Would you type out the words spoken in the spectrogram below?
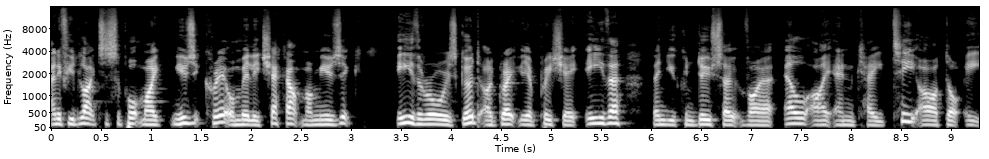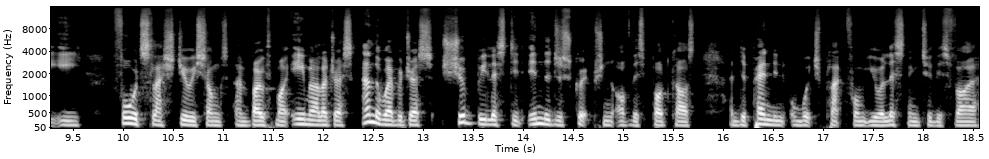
And if you'd like to support my music career or merely check out my music, Either or is good. I greatly appreciate either. Then you can do so via linktr.ee forward slash Stewy Songs, and both my email address and the web address should be listed in the description of this podcast. And depending on which platform you are listening to this via,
